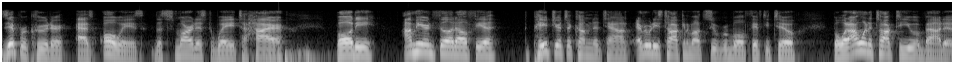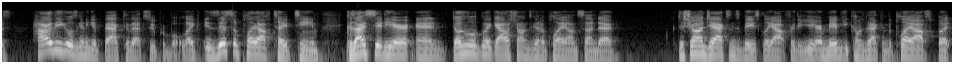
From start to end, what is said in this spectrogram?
ZipRecruiter, as always, the smartest way to hire. Baldy, I'm here in Philadelphia. The Patriots are coming to town. Everybody's talking about Super Bowl 52. But what I want to talk to you about is how are the Eagles going to get back to that Super Bowl? Like, is this a playoff type team? Because I sit here and doesn't look like Alshon's going to play on Sunday. DeSean Jackson's basically out for the year. Maybe he comes back in the playoffs, but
